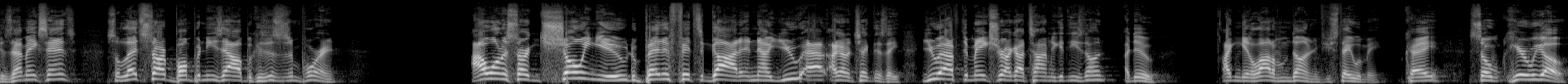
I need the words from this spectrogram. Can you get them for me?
Does that make sense? So let's start bumping these out because this is important. I want to start showing you the benefits of God. And now you, have, I got to check this. Thing. You have to make sure I got time to get these done. I do. I can get a lot of them done if you stay with me. Okay? So here we go.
